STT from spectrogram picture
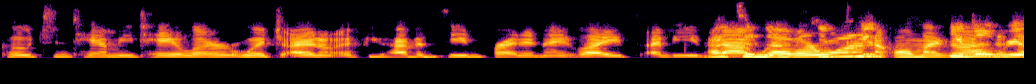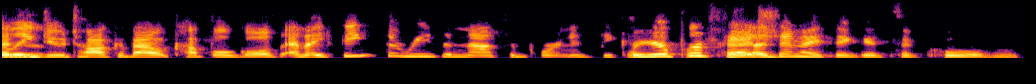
coach and Tammy Taylor which I don't if you haven't seen Friday Night Lights I mean That's that another pe- one. pe- Oh my god! people really As- do talk about couple goals and I think the reason that's important is because For your it's like the profession, I think it's a cool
